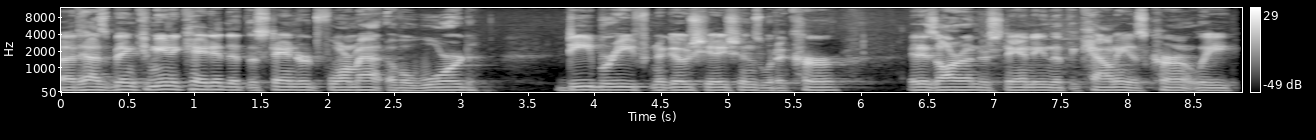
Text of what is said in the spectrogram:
Uh, It has been communicated that the standard format of award debrief negotiations would occur. It is our understanding that the county is currently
